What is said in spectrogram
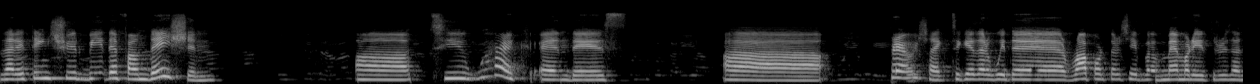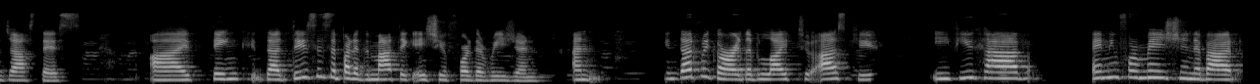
that I think should be the foundation uh, to work in this uh, project together with the rapporteurship of memory, truth and justice. I think that this is a paradigmatic issue for the region. And in that regard, I would like to ask you if you have any information about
